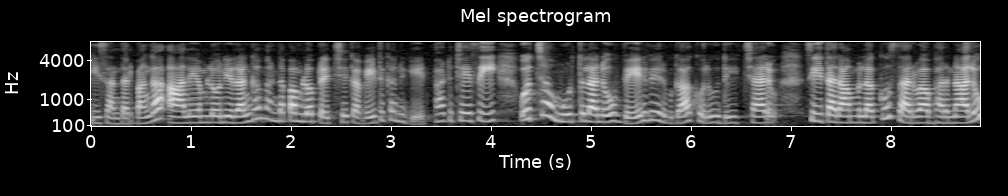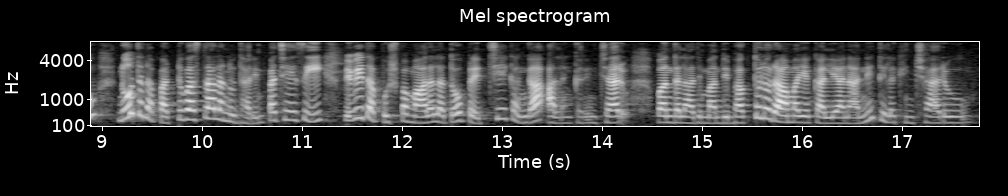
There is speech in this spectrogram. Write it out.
ఈ సందర్భంగా ఆలయంలోని రంగమండపంలో ప్రత్యేక వేదికను ఏర్పాటు చేసి ఉత్సవమూర్తులను వేర్వేరుగా కొలువుదీర్చారు. సీతారాములకు సర్వాభరణాలు నూతన పట్టు వస్త్రాలను ధరింపచేసి వివిధ పుష్పమాలలతో ప్రత్యేకంగా అలంకరించారు. వందలాది మంది భక్తులు రామయ్య కళ్యాణాన్ని తిలకించారు.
